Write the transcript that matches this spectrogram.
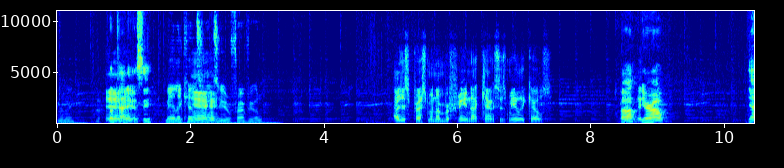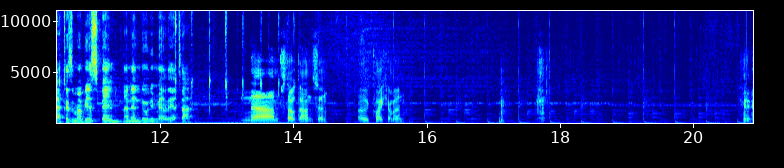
Really? Look at it and see. Melee kills Mhm. one zero for everyone. I just pressed my number three and that counts as melee kills. Oh, you're out. Yeah, because it might be a spin and then do the melee attack. Nah, I'm still dancing. I look like I'm in.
